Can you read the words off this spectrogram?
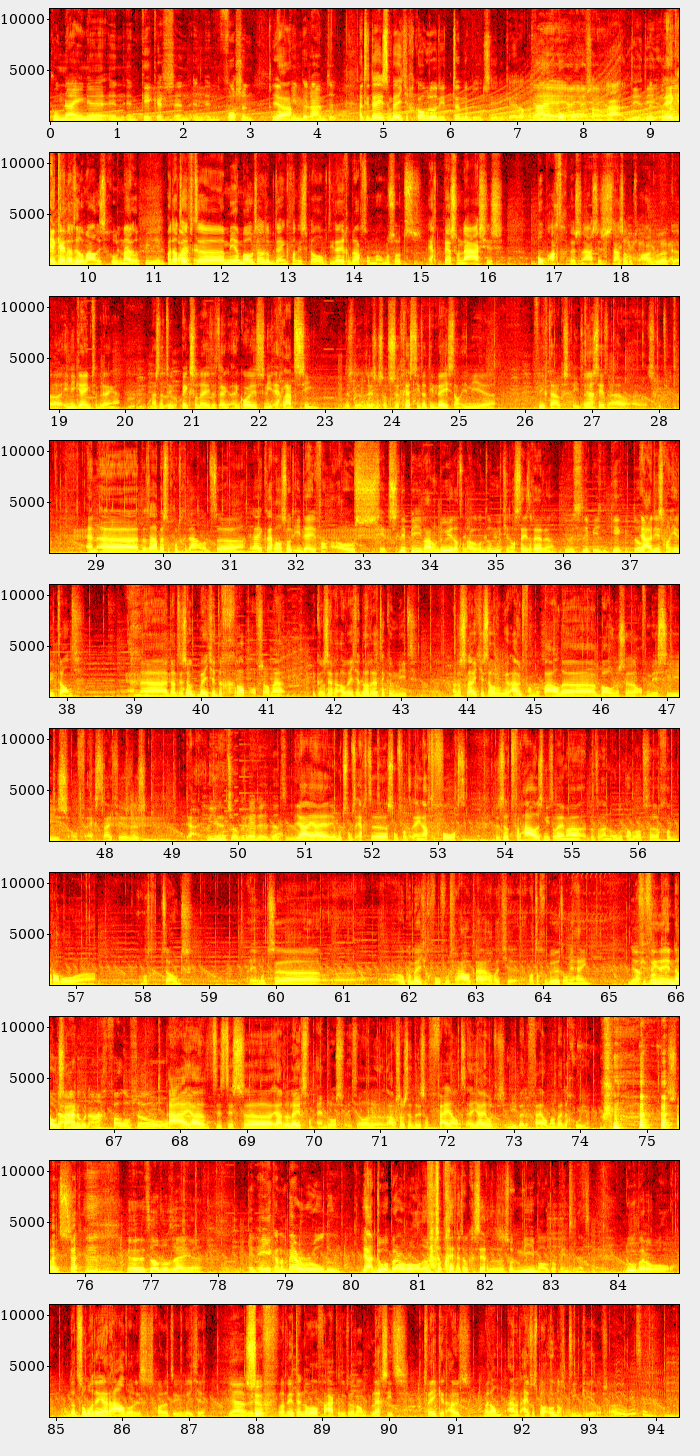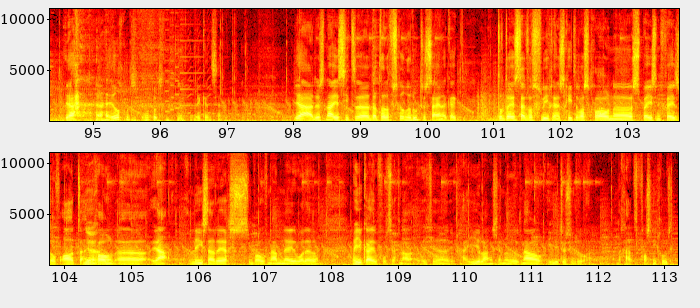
konijnen en, en kikkers en, en, en vossen Ja, in de ruimte. het idee is een beetje gekomen door die Thunderbird-serie. Ken je dat? Met Ja, ja, ja, poppen ja, of zo. die, die, ik, ik ken dat helemaal niet zo goed. Maar, maar dat heeft eh, Miyamoto, de bedenker van dit spel, op het idee gebracht om, om een soort echt personages, popachtige personages, staan ze ook op het artwork, eh, in die game te brengen. Maar is natuurlijk pixelated en, en kon je ze niet echt laten zien. Dus er er is een soort suggestie dat die beesten dan in die eh, vliegtuigen schieten, Ja. zitten. eh, schieten. En dat is eigenlijk best wel goed gedaan, want ja, je krijgt wel een soort idee van, oh shit, Slippy, waarom doe je dat dan ook? Want dan moet je dan steeds redden. Met Slippy is die kikker, toch? Ja, die is gewoon irritant. En dat is ook een beetje de grap of zo. Maar je kunt zeggen, oh weet je, dan red ik hem niet. Maar dan sluit je jezelf ook weer uit van bepaalde bonussen of missies of extraatjes. Dus ja, Maar je moet ze ook redden. Dat, eh, ja, ja, ja, je moet soms echt, eh, soms wordt er één achtervolgd. Dus dat verhaal is niet alleen maar dat er aan de onderkant wat eh, gebrabbel eh, wordt getoond. Je moet eh, eh, ook een beetje gevoel voor het verhaal krijgen, wat, je, wat er gebeurt om je heen. Ja, Of je vrienden in nood de zijn. aarde wordt aangevallen of zo? Of, Ja, eh, ja, het is, het is eh, ja, de legers van Endros, weet je wel. Eh, Laten we zo zeggen, er is een vijand en jij hoort dus niet bij de vijand, maar bij de goeie. Zoiets. ja, dat zal het wel zijn, ja. En, en je kan een barrel roll doen. Ja, doe een barrel roll. Dat wordt op een gegeven moment ook gezegd. Dat is een soort meme ook op internet. Doe een barrel roll. Omdat sommige dingen herhaald worden, is het gewoon natuurlijk een beetje Ja, suf. Wat Nintendo wel vaker doet hoor. Dan legt ze iets twee keer uit, maar dan aan het eind van het spel ook nog tien keer of zo. Ja, heel goed. Heel goed. Je kent ze. Ja, dus nou, je ziet eh, dat er verschillende routes zijn. Kijk, tot deze tijd was vliegen en schieten was gewoon eh, Space Invaders of Art. Ja. Gewoon eh, ja, links naar rechts, boven naar beneden, whatever. Maar hier kan je bijvoorbeeld zeggen, nou weet je, ik ga hier langs en dan wil ik nou hier tussendoor. Dan gaat het vast niet goed.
